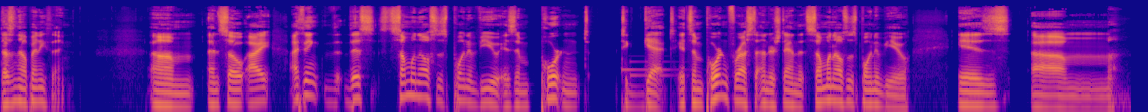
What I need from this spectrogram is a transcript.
Doesn't help anything. Um, and so I I think th- this someone else's point of view is important to get. It's important for us to understand that someone else's point of view is um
